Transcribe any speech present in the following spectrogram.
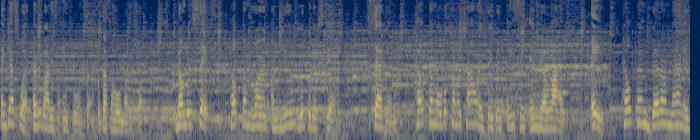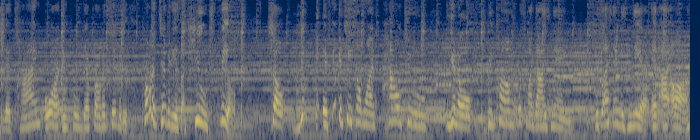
And guess what? Everybody's an influencer, but that's a whole nother show. Number six, help them learn a new lucrative skill. Seven, help them overcome a challenge they've been facing in their life. Eight, help them better manage their time or improve their productivity. Productivity is a huge field. So you, if you can teach someone how to, you know, become what's my guy's name? His last name is Nir, N-I-R.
